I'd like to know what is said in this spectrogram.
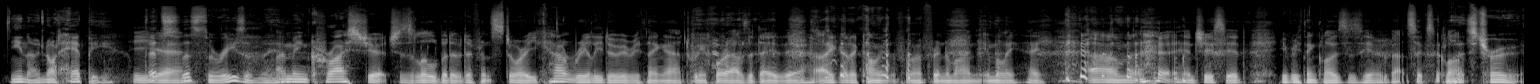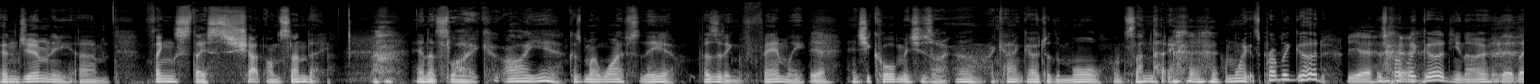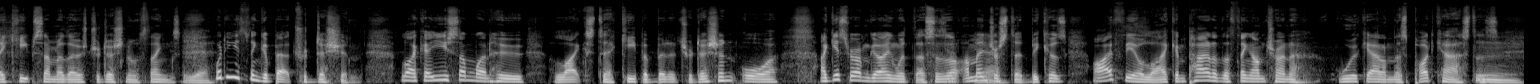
you know, not happy. That's, Yeah. that's the reason, man. I mean, Christchurch is a little bit of a different story. You can't really do everything uh, 24 hours a day there. I got a comment from a friend of mine, Emily. Hey, um, and she said everything closes here at about six o'clock. That's true. In Germany, um, things stay shut on Sunday, and it's like, oh yeah, because my wife's there visiting family, Yeah. and she called me and she's like, oh, I can't go to the mall on Sunday. I'm like, it's probably good. Yeah. It's probably good, you know, that they keep some of those traditional things. Yeah. What do you think about tradition? Like, are you someone who likes to keep a bit of tradition? Or, I guess where I'm going with this is I'm Yeah. interested because I feel like, and part of the thing I'm trying to work out on this podcast is Mm.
